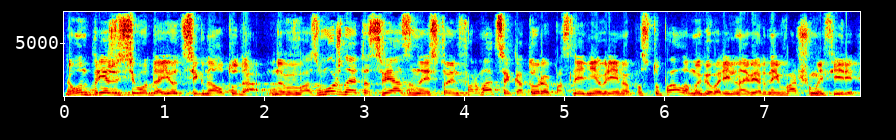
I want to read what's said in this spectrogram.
Но он прежде всего дает сигнал туда. Возможно, это связано и с той информацией, которая в последнее время поступала. Мы говорили, наверное, и в вашем эфире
